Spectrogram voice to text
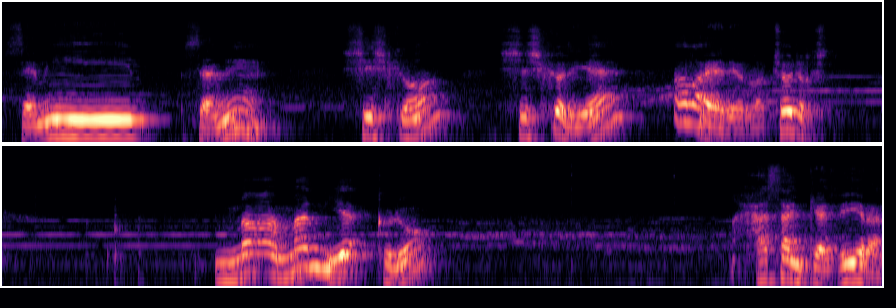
سمين سمين. Şişko şişko diye alay ediyorlar. Çocuk işte. مع من يأكل حسن كثيرا.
